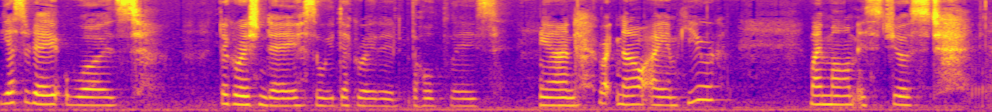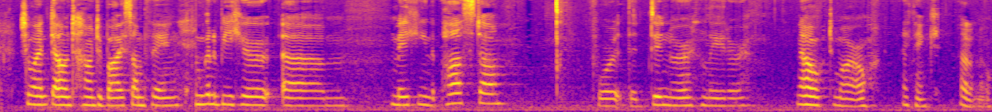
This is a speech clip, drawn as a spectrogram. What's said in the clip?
Yesterday was decoration day, so we decorated the whole place. And right now I am here. My mom is just, she went downtown to buy something. I'm gonna be here um, making the pasta for the dinner later. No, tomorrow, I think. I don't know.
